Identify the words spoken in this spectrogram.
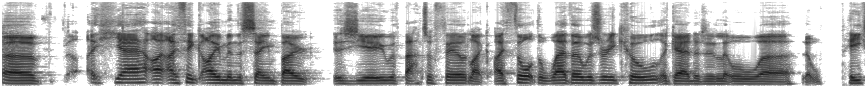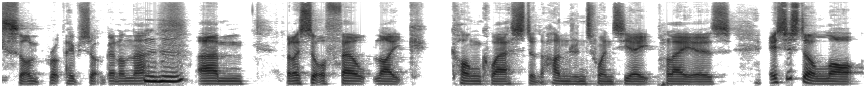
Uh, yeah, I, I think I'm in the same boat as you with Battlefield. Like, I thought the weather was really cool. Again, I did a little uh, little piece on rock paper shotgun on that. Mhm. Um, but I sort of felt like Conquest and 128 players. It's just a lot.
